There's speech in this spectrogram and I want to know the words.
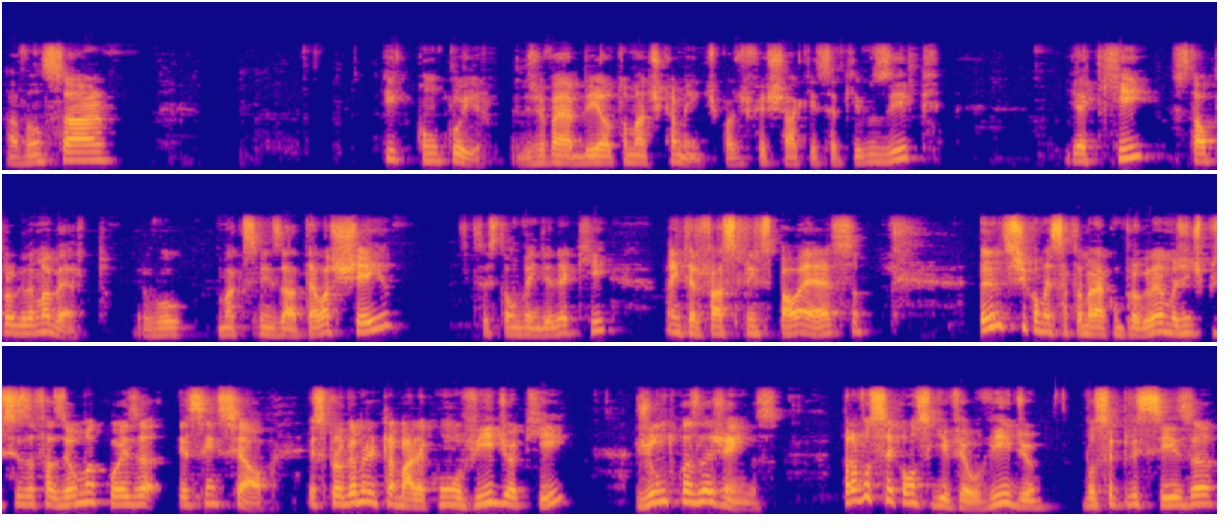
Avançar e concluir. Ele já vai abrir automaticamente. Pode fechar aqui esse arquivo zip. E aqui está o programa aberto. Eu vou maximizar a tela cheia. Vocês estão vendo ele aqui. A interface principal é essa. Antes de começar a trabalhar com o programa, a gente precisa fazer uma coisa essencial. Esse programa ele trabalha com o vídeo aqui, junto com as legendas. Para você conseguir ver o vídeo, você precisa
